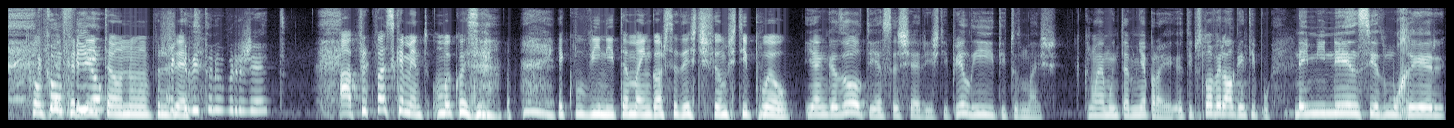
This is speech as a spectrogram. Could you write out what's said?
Conf- confiam, acreditam no projeto. acreditam no projeto. Ah, porque basicamente uma coisa é que o Vini também gosta destes filmes tipo eu. Young Adult e essas séries, tipo Elite e tudo mais. Que não é muito a minha praia. Eu, tipo, se não houver alguém tipo na iminência de morrer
